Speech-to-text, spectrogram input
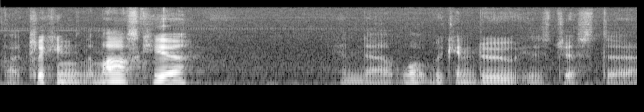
by clicking the mask here and uh, what we can do is just uh,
